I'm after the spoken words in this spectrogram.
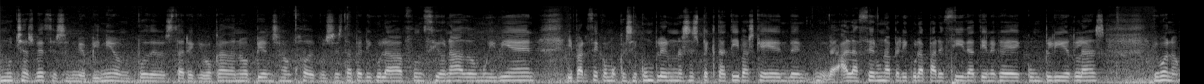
muchas veces, en mi opinión, puedo estar equivocada, no piensan, joder, pues esta película ha funcionado muy bien y parece como que se cumplen unas expectativas que al hacer una película parecida tiene que cumplirlas. Y bueno,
